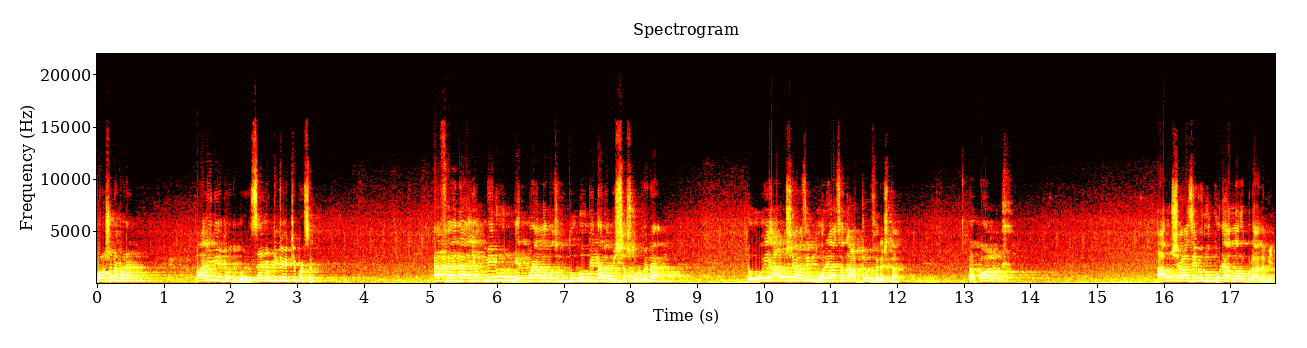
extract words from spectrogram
পড়াশোনা করেন। পানি দিয়ে তৈরি করেন সেভেন্টি টু এইট্টি পার্সেন্ট মিনুন এরপরে আল্লাহ বলছেন, তবুও কি তারা বিশ্বাস করবে না? তো ওই আরও সে আজিম ধরে আছেন আটজন ফেরেস্তা তারপর আরও সে আজিমের উপরে আল্লাহ রবুল্লা আলমিন।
